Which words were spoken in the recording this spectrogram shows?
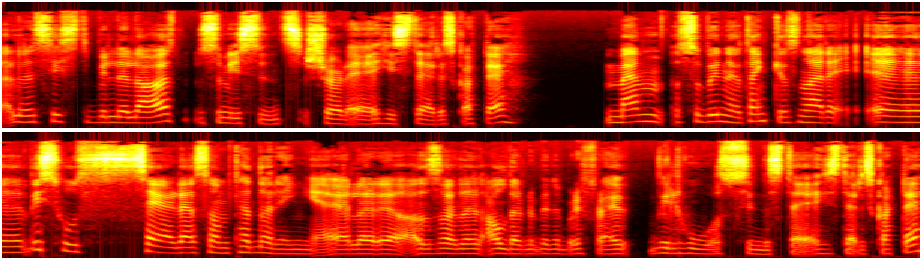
eller det siste bildet la ut, som jeg syns sjøl er hysterisk artig. Men så begynner jeg å tenke sånn her eh, Hvis hun ser det som tenåring, eller altså, alderen begynner å bli flau, vil hun også synes det er hysterisk artig?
